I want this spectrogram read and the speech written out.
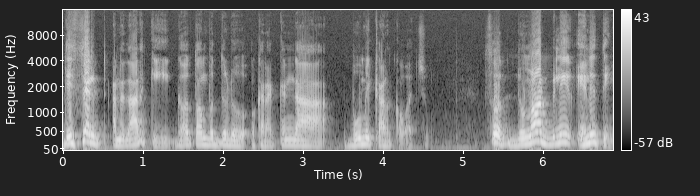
డిసెంట్ అన్నదానికి దానికి గౌతమ బుద్ధుడు ఒక రకంగా భూమిక అనుకోవచ్చు. So do not believe anything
